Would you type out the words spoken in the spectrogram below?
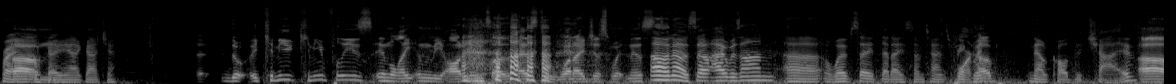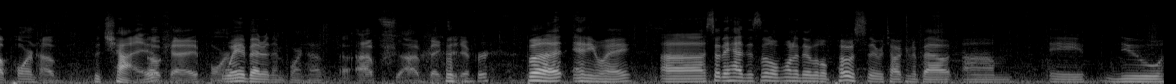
Right. um, okay. Yeah, I gotcha. Uh, Can you can you please enlighten the audience as, as to what I just witnessed? Oh no! So I was on uh, a website that I sometimes. Pornhub. Now called the Chive. Uh, Pornhub. the Chive. Okay, porn. Way better than Pornhub. Uh, I, I beg to differ. But anyway, uh, so they had this little one of their little posts. They were talking about um, a new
